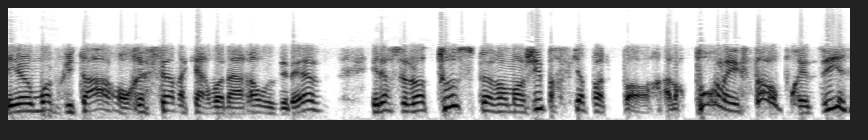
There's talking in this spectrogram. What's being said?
Et un mois plus tard, on resserre la carbonara aux élèves. Et là, cela, tous peuvent en manger parce qu'il n'y a pas de porc. Alors, pour l'instant, on pourrait dire,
